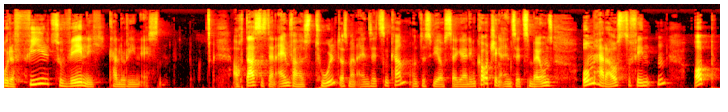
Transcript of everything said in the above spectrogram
oder viel zu wenig Kalorien essen. Auch das ist ein einfaches Tool, das man einsetzen kann und das wir auch sehr gerne im Coaching einsetzen bei uns, um herauszufinden, ob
